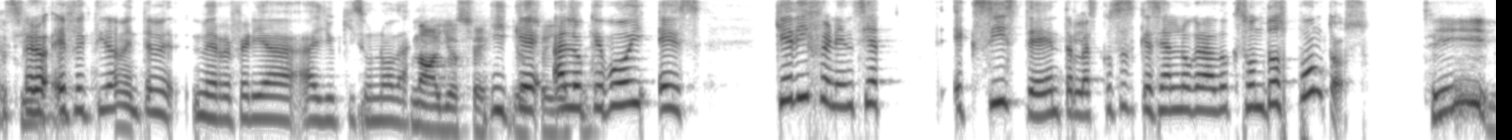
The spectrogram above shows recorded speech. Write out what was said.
Así- Pero efectivamente me, me refería a Yuki Tsunoda. No, yo sé. Y yo que sé, yo a lo que voy es, ¿qué diferencia existe entre las cosas que se han logrado? Que son dos puntos. Sí,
